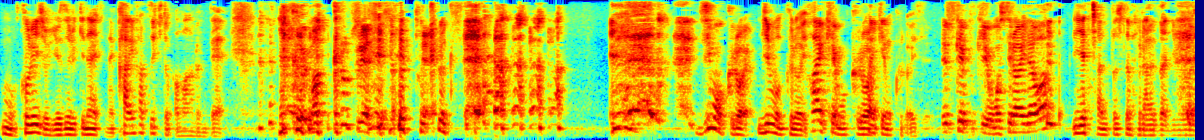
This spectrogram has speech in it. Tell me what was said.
もうこれ以上譲る気ないですね。開発費とかもあるんで。これ真っ黒くするやつでしょ黒くす字も黒い。字も黒い。背景も黒い。背景も黒いです。エスケープキーを押してる間は？いや、ちゃんとしたブラウザに戻る。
